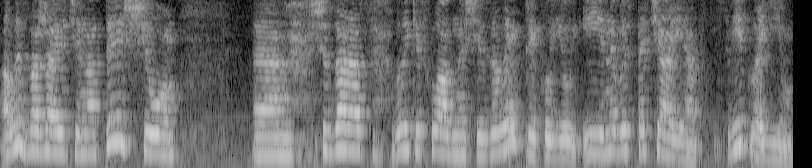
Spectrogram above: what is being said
але зважаючи на те, що що зараз великі складнощі з електрикою і не вистачає світла їм.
